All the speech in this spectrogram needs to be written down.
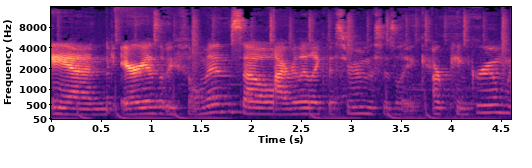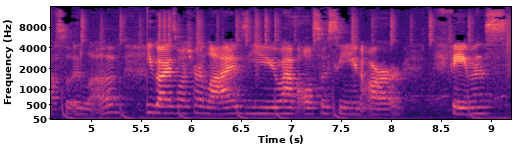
and areas that we film in. So I really like this room. This is like our pink room, absolutely love. You guys watch our lives, you have also seen our famous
